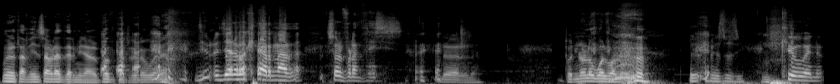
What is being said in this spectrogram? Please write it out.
Bueno, también se habrá terminado el podcast, pero bueno. ya no va a quedar nada. Son franceses. no, no, no. Pues no lo vuelvo a leer. Eso sí. Qué bueno.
